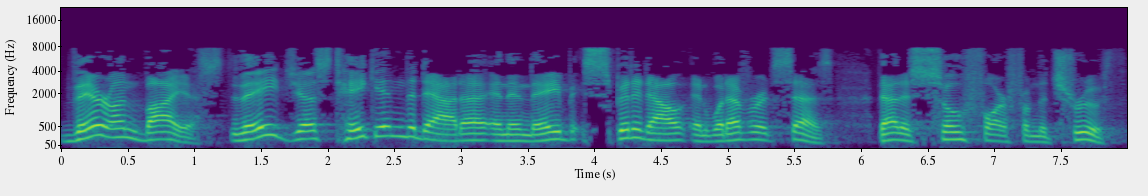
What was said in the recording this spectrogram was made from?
they're unbiased. They just take in the data and then they spit it out and whatever it says. That is so far from the truth.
